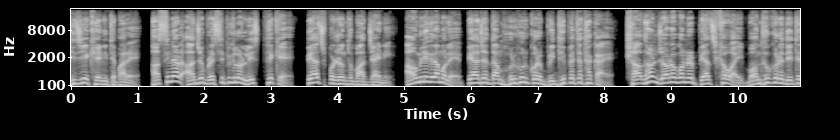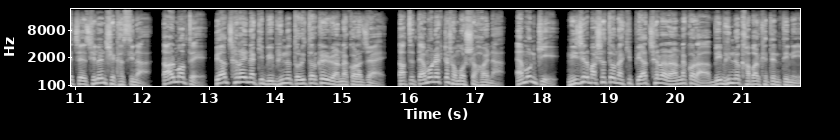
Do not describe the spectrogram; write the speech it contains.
ভিজিয়ে খেয়ে নিতে পারে। হাসিনার আজব রেসিপিগুলোর লিস্ট থেকে পেঁয়াজ পর্যন্ত বাদ যায়নি। আওয়ামী লীগের আমলে পেঁয়াজের দাম হুড়হুড় করে বৃদ্ধি পেতে থাকায় সাধারণ জনগণের পেঁয়াজ খাওয়াই বন্ধ করে দিতে চেয়েছিলেন শেখ হাসিনা। তার মতে, পেঁয়াজ ছাড়াই নাকি বিভিন্ন তরিতরকারি রান্না করা যায়, তাতে তেমন একটা সমস্যা হয় না। এমনকি নিজের বাসাতেও নাকি পেঁয়াজ ছাড়া রান্না করা বিভিন্ন খাবার খেতেন তিনি।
